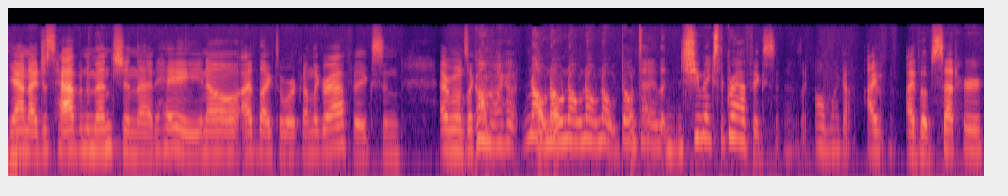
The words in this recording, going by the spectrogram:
yeah, and I just happened to mention that hey, you know, I'd like to work on the graphics, and everyone's like, oh my god, no, no, no, no, no, don't tell her that she makes the graphics. And I was like, oh my god, I've I've upset her.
